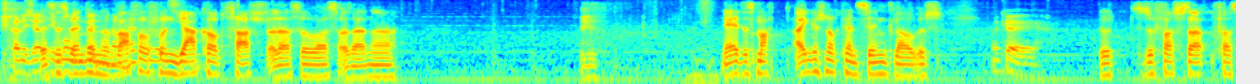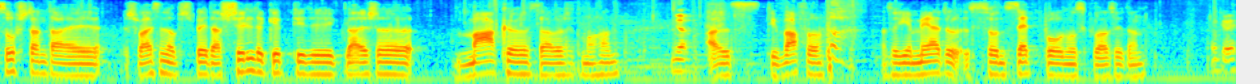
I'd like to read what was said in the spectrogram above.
Das kann ich ja Das ist, wenn du Moment eine Waffe von. Jakobs hast oder sowas. Oder eine. Nee, das macht eigentlich noch keinen Sinn, glaube ich. Okay. Du, du vers versuchst dann da, ich weiß nicht, ob es später Schilde gibt, die die gleiche Marke, sage ich jetzt mal, haben, Ja. als die Waffe. Also je mehr du, ist so ein Set-Bonus quasi dann. Okay.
